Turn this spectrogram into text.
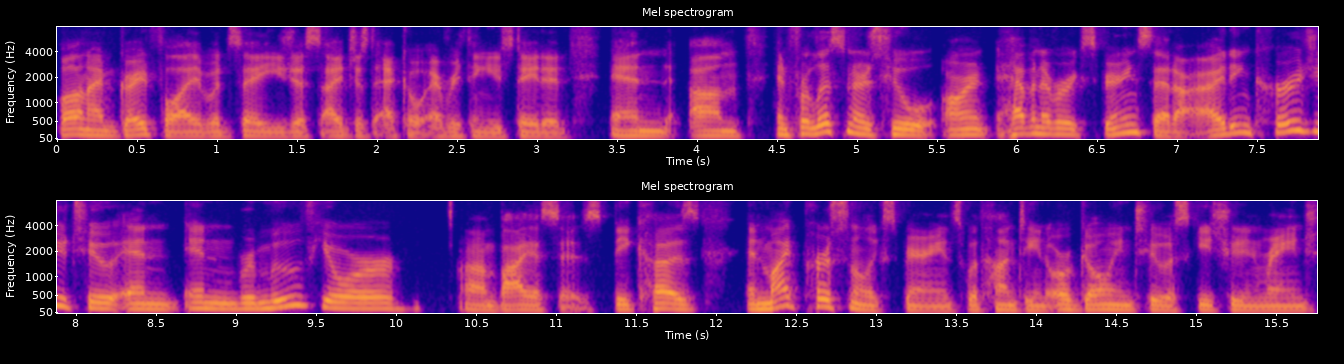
Well, and I'm grateful. I would say you just I just echo everything you stated. And um and for listeners who aren't haven't ever experienced that, I'd encourage you to and and remove your um, biases because in my personal experience with hunting or going to a skeet shooting range,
